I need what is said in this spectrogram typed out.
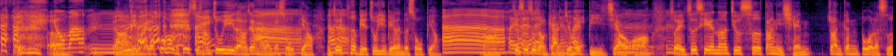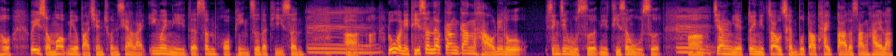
有吗？嗯。啊，你买了过后，你就时常注意的，好像买了个手表，你就特别注意别人的手表啊。就是这种感觉会比较哦，所以这些呢，就是当你钱赚更多的时候，为什么没有把钱存下来？因为你的生活品质的提升，啊，如果你提升到刚刚好，例如。薪金五十，你提升五十，啊，这样也对你造成不到太大的伤害了。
